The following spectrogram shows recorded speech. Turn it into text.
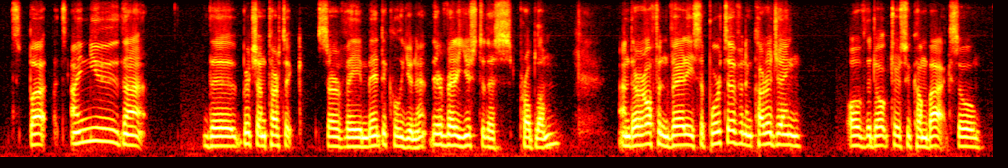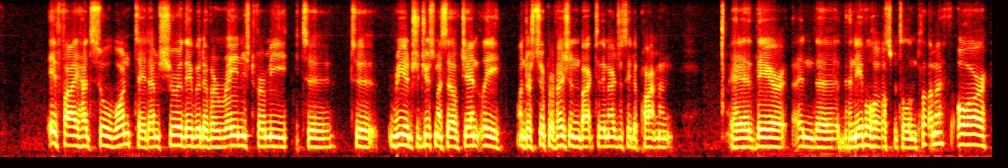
but I knew that the British Antarctic Survey Medical Unit they're very used to this problem, and they're often very supportive and encouraging of the doctors who come back. So if I had so wanted, I'm sure they would have arranged for me to to reintroduce myself gently under supervision back to the emergency department uh, there in the, the naval hospital in Plymouth, or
